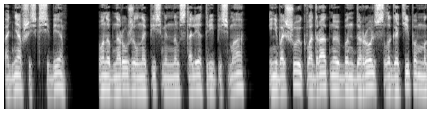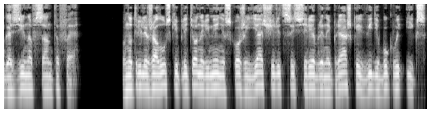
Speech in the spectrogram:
Поднявшись к себе, он обнаружил на письменном столе три письма и небольшую квадратную бандероль с логотипом магазинов «Санта-Фе». Внутри лежал узкий плетеный ремень из кожи ящерицы с серебряной пряжкой в виде буквы X.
